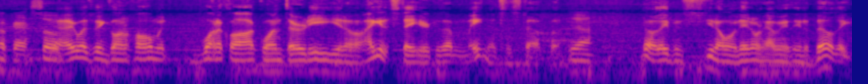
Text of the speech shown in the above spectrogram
okay so Yeah, everyone's been going home at one o'clock, one thirty. You know, I get to stay here because I'm maintenance and stuff. But yeah No, they've been, you know, when they don't have anything to build, they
